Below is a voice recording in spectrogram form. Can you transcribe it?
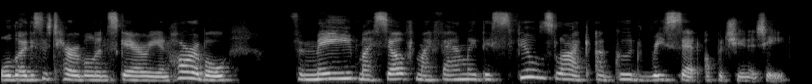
although this is terrible and scary and horrible, for me, myself, my family, this feels like a good reset opportunity.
